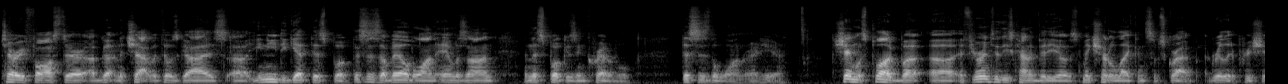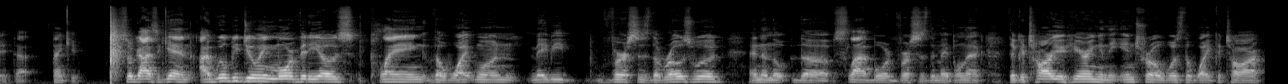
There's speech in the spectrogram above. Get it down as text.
Terry Foster. I've gotten to chat with those guys. Uh, you need to get this book. This is available on Amazon, and this book is incredible. This is the one right here shameless plug, but uh, if you're into these kind of videos, make sure to like and subscribe. I'd really appreciate that. Thank you. So guys, again, I will be doing more videos playing the white one, maybe versus the rosewood, and then the, the slab board versus the maple neck. The guitar you're hearing in the intro was the white guitar.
